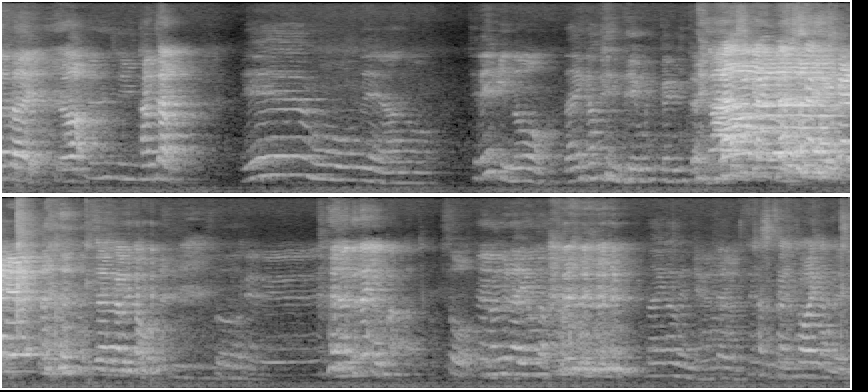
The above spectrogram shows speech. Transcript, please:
ください。ではかんちゃん。えー、もうねあのテレビの大画面でもう一回見たい。確かに確かに。わかるじゃあかちゃんそう何ぐらい良かったそう何ぐらい良かった。大画面で見たいです。確かに可愛かったです。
